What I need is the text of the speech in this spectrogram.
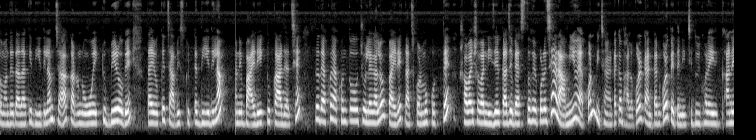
তোমাদের দাদাকে দিয়ে দিলাম চা, কারণ ও একটু বেরোবে, তাই ওকে চা বিস্কুটটা দিয়ে দিলাম। মানে বাইরে একটু কাজ আছে। তো দেখো, এখন তো চলে গেল বাইরে কাজকর্ম করতে। সবাই সবার নিজের কাজে ব্যস্ত হয়ে পড়েছে, আর আমিও এখন বিছানাটাকে ভালো করে টান টান করে পেতে নিচ্ছি। দুই ঘরে এখানে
